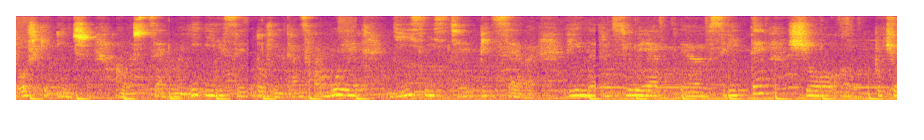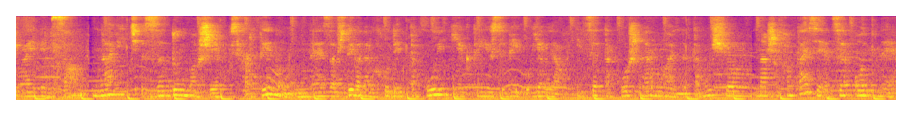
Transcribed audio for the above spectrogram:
трошки інші. Але ж це мої іріси. Художник трансформує дійсність під себе. Він транслює е, в світ те, що почуває він сам. Навіть задумавши якусь картину, не завжди вона виходить такою, як ти її собі уявляв. І це також нормально, тому що наша фантазія це одне,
